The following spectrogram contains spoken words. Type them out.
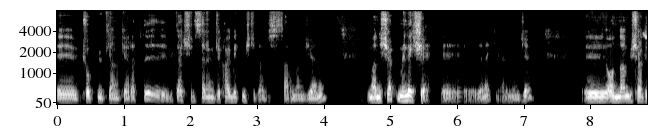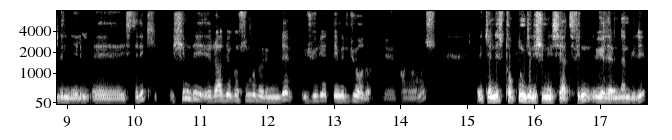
E, çok büyük yankı yarattı. E, birkaç yıl sene önce kaybetmiştik Adi Sarmancıyan'ı. Manişak Menekşe e, demek Ermenice. E, ondan bir şarkı dinleyelim e, istedik. Şimdi Radyo Agos'un bu bölümünde Juliet Demircioğlu e, konuğumuz. E, kendisi toplum girişimi inisiyatifinin üyelerinden biri.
